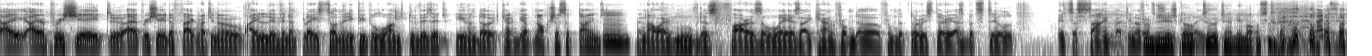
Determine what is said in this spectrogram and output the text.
I, I appreciate uh, I appreciate the fact that you know I live in a place so many people want to visit, even though it can be obnoxious at times. Mm. And now I've moved as far as away as I can from the from the tourist areas, but still, it's a sign that you know From it's a Žižkov to Černý Most. but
